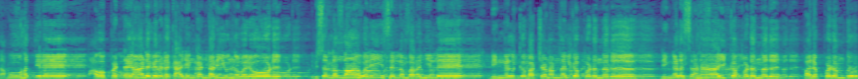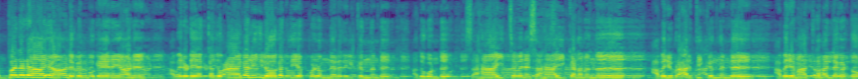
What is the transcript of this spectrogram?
സമൂഹത്തിലെ പാവപ്പെട്ട ആളുകളുടെ കാര്യം കണ്ടറിയുന്നവരോട് നബിസല്ലല്ലാഹു അലൈഹി വസല്ലം പറഞ്ഞില്ലേ നിങ്ങൾക്ക് ഭക്ഷണം നൽകപ്പെടുന്നത് നിങ്ങൾ സഹായിക്കപ്പെടുന്നത് പലപ്പോഴും ദുർബലരായ ആളുകൾ മുഖേനയാണ്. അവരുടെയൊക്കെ ദുആകൾ ഈ ലോകത്ത് എപ്പോഴും നിലനിൽക്കുന്നുണ്ട്. അതുകൊണ്ട് സഹായിച്ചവനെ സഹായിക്കണമെന്ന് അവർ പ്രാർത്ഥിക്കുന്നുണ്ട്. അവർ മാത്രമല്ല കേട്ടോ.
